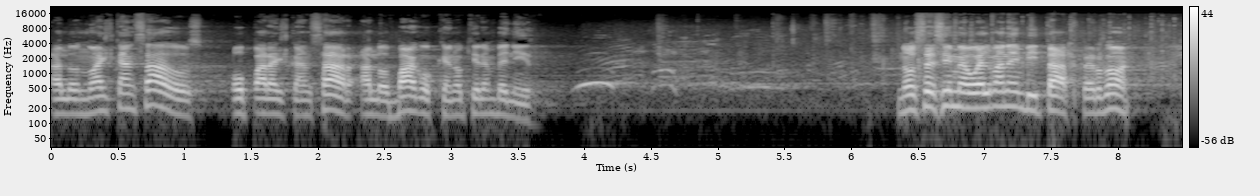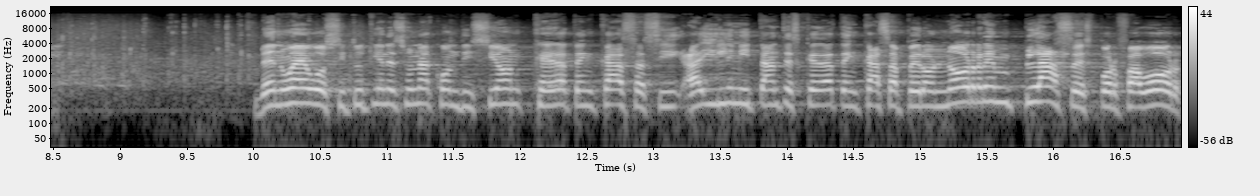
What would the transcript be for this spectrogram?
a los no alcanzados o para alcanzar a los vagos que no quieren venir? No sé si me vuelvan a invitar, perdón. De nuevo, si tú tienes una condición, quédate en casa. Si hay limitantes, quédate en casa. Pero no reemplaces, por favor,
